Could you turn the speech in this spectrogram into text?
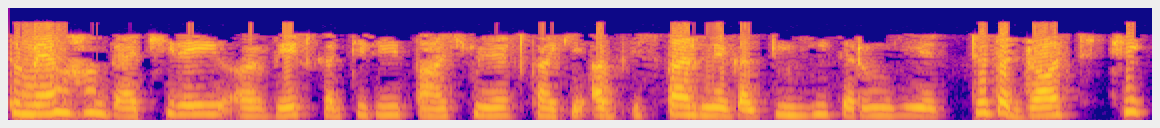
तो मैं वहाँ बैठी रही और वेट करती रही पाँच मिनट का, कि अब इस बार मैं गलती नहीं करूँगी टू द डॉट ठीक,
